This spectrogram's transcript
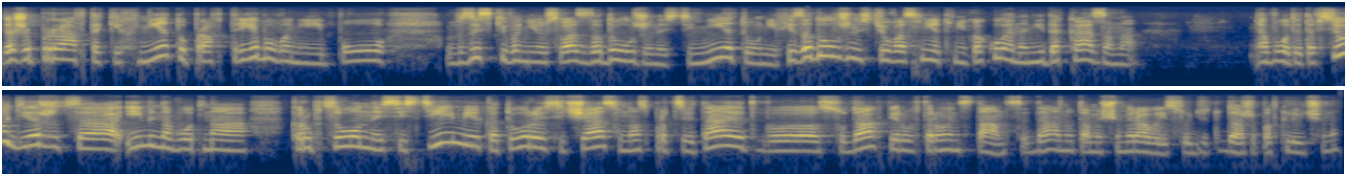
даже прав таких нету, прав требований по взыскиванию с вас задолженности. Нету у них. И задолженности у вас нет никакой, она не доказана. Вот, это все держится именно вот на коррупционной системе, которая сейчас у нас процветает в судах первой второй инстанции, да, ну там еще мировые судьи туда же подключены.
